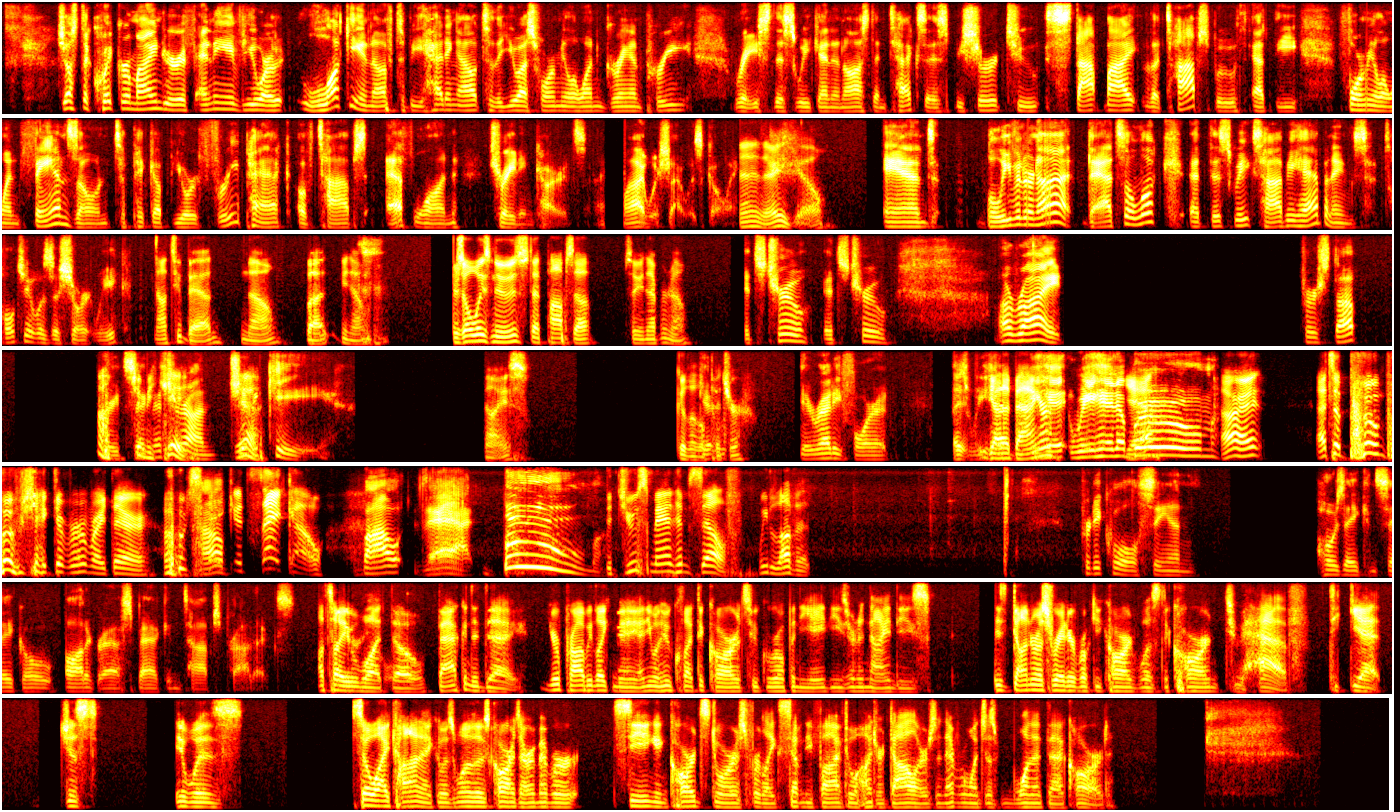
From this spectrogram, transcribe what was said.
just a quick reminder if any of you are lucky enough to be heading out to the US Formula One Grand Prix race this weekend in Austin, Texas, be sure to stop by the Topps booth at the Formula One fan zone to pick up your free pack of Topps F1 trading cards. I wish I was going. Uh, there you go. And believe it or not, that's a look at this week's hobby happenings. I told you it was a short week. Not too bad. No, but you know, there's always news that pops up, so you never know. It's true. It's true. All right. First up, oh, great Jimmy signature Key. on Jimmy yeah. Key. Nice. Good little get, picture. Get ready for it. Uh, you got hit, a banger? We hit, we hit a yeah. boom. All right. That's a boom, boom, shake the room right there. Jose How Canseco. About that. Boom. The juice man himself. We love it. Pretty cool seeing Jose Canseco autographs back in Topps products. I'll tell you what, cool. though, back in the day, you're probably like me, anyone who collected cards who grew up in the 80s or the 90s, his Donruss Rated Rookie card was the card to have, to get. Just, it was so iconic. It was one of those cards I remember seeing in card stores for like 75 to $100, and everyone just wanted that card.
